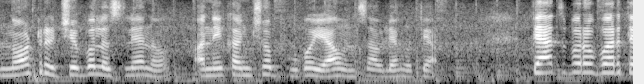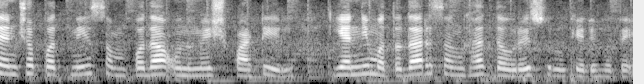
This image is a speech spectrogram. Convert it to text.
नॉट रिचेबल असल्यानं अनेकांच्या भुवया उंचावल्या होत्या. त्याचबरोबर त्यांच्या पत्नी संपदा उन्मेष पाटील यांनी मतदारसंघात दौरे सुरू केले होते.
